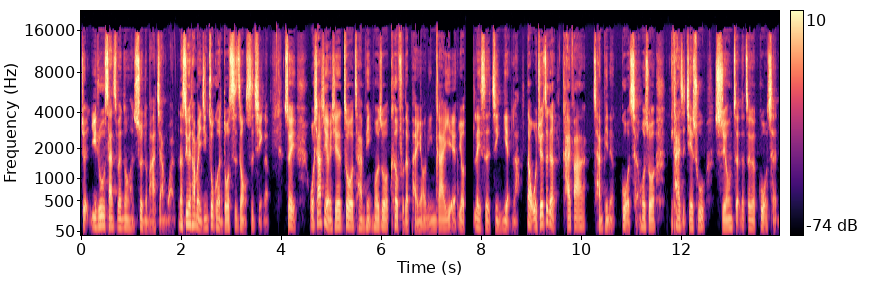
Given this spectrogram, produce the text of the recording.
就一路三十分钟很顺的把它讲完。那是因为他们已经做过很多次这种事情了，所以我相信有一些做产品或者做客服的朋友，你应该也有类似的经验啦。那我觉得这个开发产品的过程，或者说一开始接触使用者的这个过程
